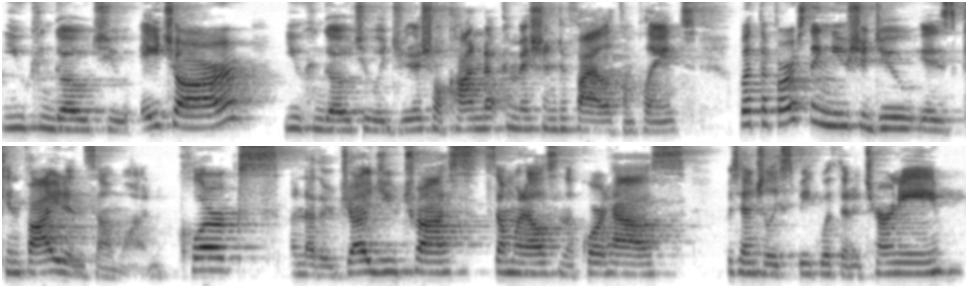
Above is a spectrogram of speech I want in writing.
you can go to HR, you can go to a judicial conduct commission to file a complaint. But the first thing you should do is confide in someone clerks, another judge you trust, someone else in the courthouse, potentially speak with an attorney.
